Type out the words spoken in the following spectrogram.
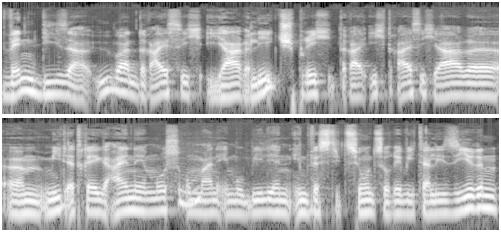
Wenn dieser über 30 Jahre liegt, sprich ich 30 Jahre ähm, Mieterträge einnehmen muss, um meine Immobilieninvestition zu revitalisieren,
